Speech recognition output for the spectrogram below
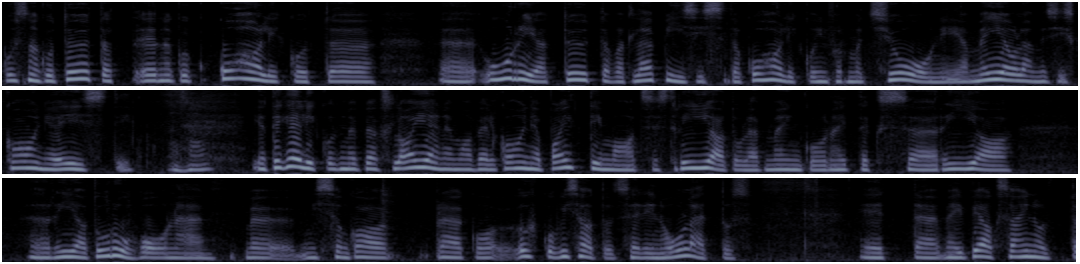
kus nagu töötad äh, nagu kohalikud äh, Äh, uurijad töötavad läbi siis seda kohalikku informatsiooni ja meie oleme siis Kaania Eesti uh. Mhm. -huh. ja tegelikult me peaks laienema veel Kaania Baltimaad, sest Riia tuleb mängu näiteks äh, Riia, äh, Riia turuhoone, mis on ka praegu õhku visatud selline oletus et me ei peaks ainult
